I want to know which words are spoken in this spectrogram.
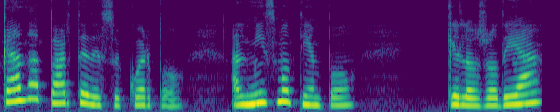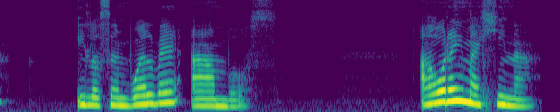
cada parte de su cuerpo al mismo tiempo que los rodea y los envuelve a ambos. Ahora imagina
